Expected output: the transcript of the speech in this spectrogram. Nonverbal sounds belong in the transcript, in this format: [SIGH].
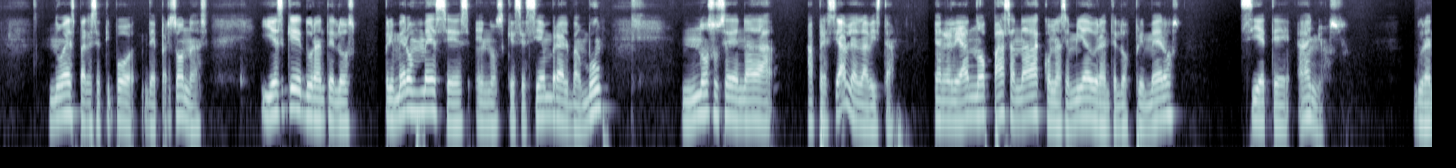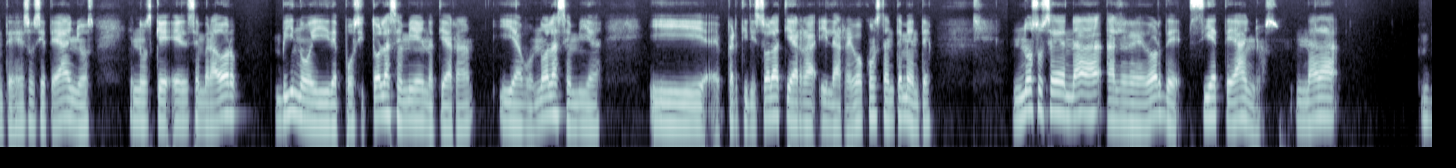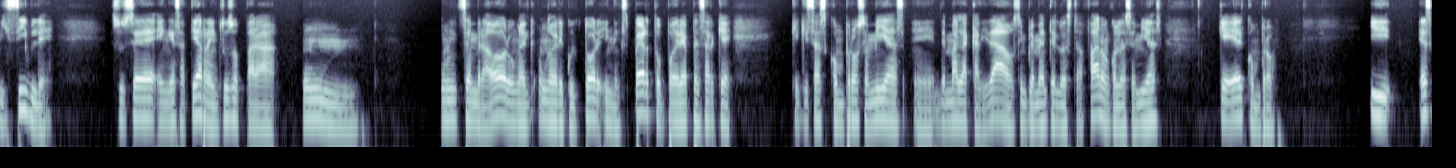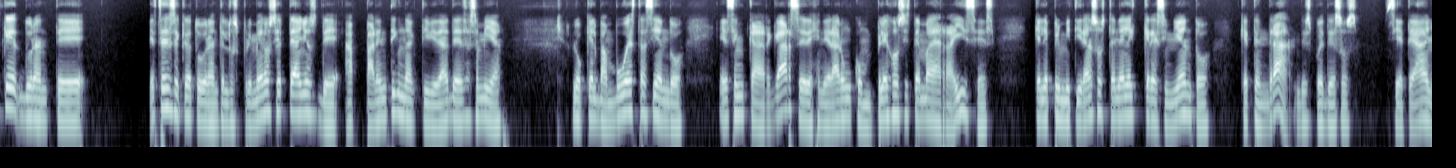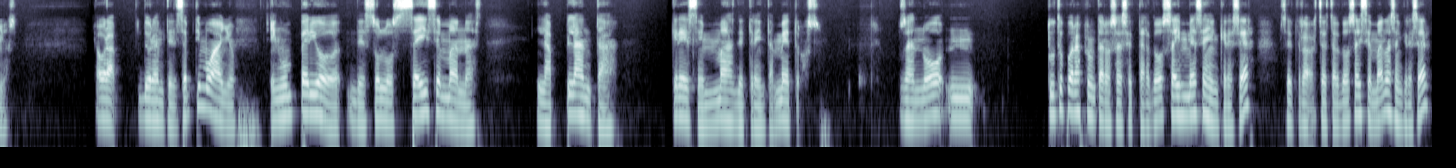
No es para ese tipo de personas. Y es que durante los primeros meses en los que se siembra el bambú, no sucede nada apreciable a la vista. En realidad no pasa nada con la semilla durante los primeros siete años. Durante esos siete años en los que el sembrador vino y depositó la semilla en la tierra y abonó la semilla y eh, fertilizó la tierra y la regó constantemente, no sucede nada alrededor de siete años, nada visible sucede en esa tierra, incluso para un, un sembrador, un, agricultor inexperto podría pensar que, que quizás compró semillas eh, de mala calidad o simplemente lo estafaron con las semillas que él compró. Y es que durante este es el secreto durante los primeros siete años de aparente inactividad de esa semilla. Lo que el bambú está haciendo es encargarse de generar un complejo sistema de raíces que le permitirán sostener el crecimiento que tendrá después de esos siete años. Ahora, durante el séptimo año, en un periodo de solo seis semanas, la planta crece más de 30 metros. O sea, no... Tú te podrás preguntar, o sea, ¿se tardó seis meses en crecer? ¿Se, tardó seis semanas en crecer?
